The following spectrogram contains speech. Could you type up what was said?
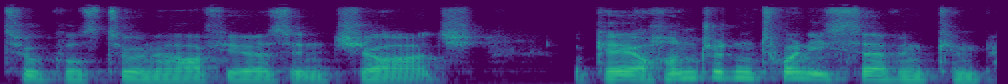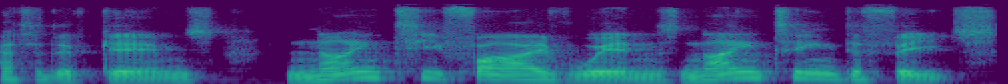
Tuchel's two and a half years in charge, Okay, 127 competitive games, 95 wins, 19 defeats.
